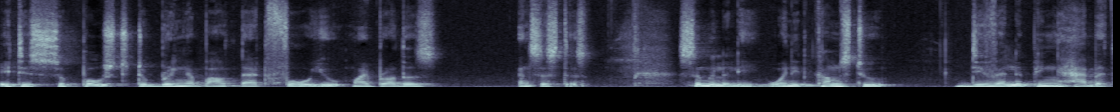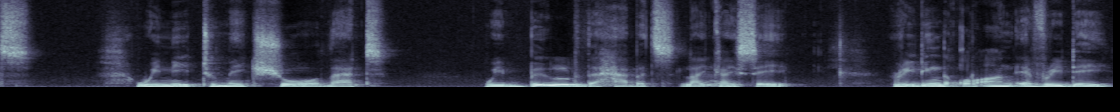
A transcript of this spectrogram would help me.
It is supposed to bring about that for you, my brothers and sisters. Similarly, when it comes to developing habits, we need to make sure that we build the habits. Like I say, reading the Quran every day,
